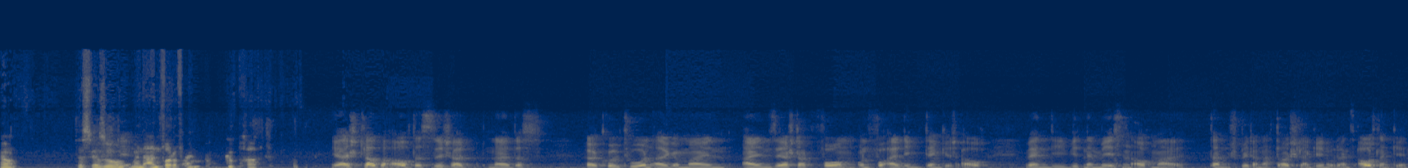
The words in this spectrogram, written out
Ja, das wäre so meine Antwort auf einen gebracht. Ja, ich glaube auch, dass sich halt, na, dass äh, Kulturen allgemein einen sehr stark formen und vor allen Dingen denke ich auch, wenn die Vietnamesen auch mal dann später nach Deutschland gehen oder ins Ausland gehen,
